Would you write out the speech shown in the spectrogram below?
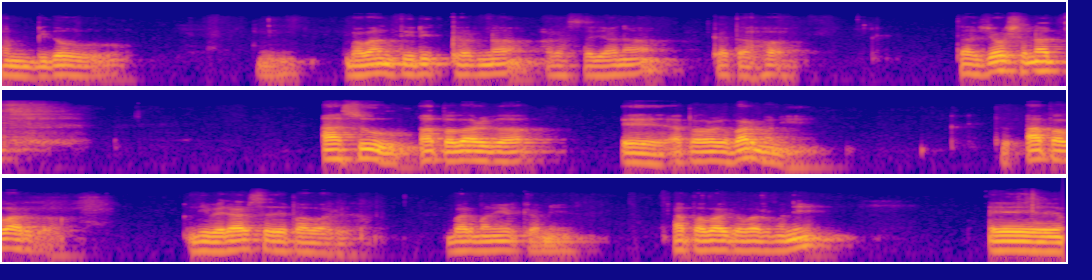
samvido bhavanti ritkarna arasayana kataha. Yoshanat Asu Apavarga eh, Apavarga Varmani. Apavarga, liberarse de Pavarga. Varmani el camino. Apavarga Varmani. Eh,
